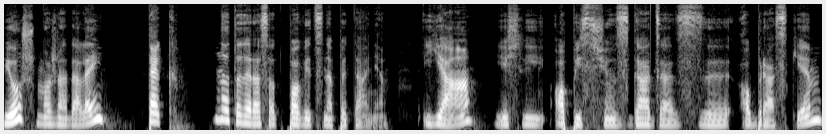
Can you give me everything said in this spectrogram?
Już? Można dalej? Tak, No to teraz odpowiedz na pytania. Ja, jeśli opis się zgadza z obrazkiem,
